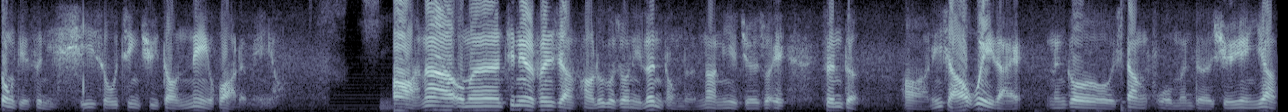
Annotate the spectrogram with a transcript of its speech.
重点是你吸收进去到内化了没有？是。啊，那我们今天的分享哈，如果说你认同的，那你也觉得说，哎，真的啊，你想要未来能够像我们的学员一样，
